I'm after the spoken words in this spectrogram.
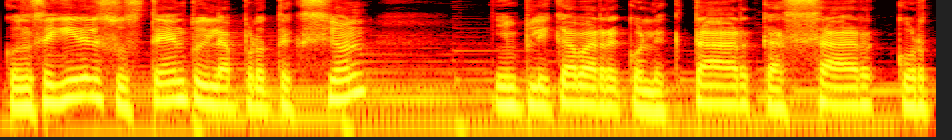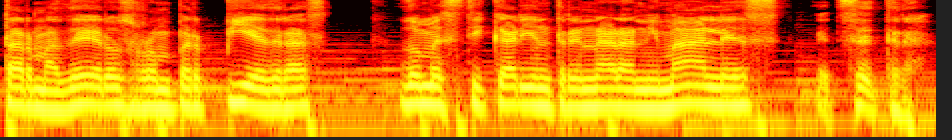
Conseguir el sustento y la protección implicaba recolectar, cazar, cortar maderos, romper piedras, domesticar y entrenar animales, etc.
